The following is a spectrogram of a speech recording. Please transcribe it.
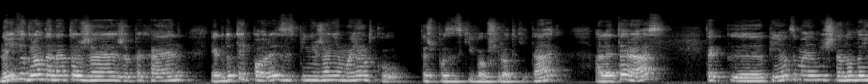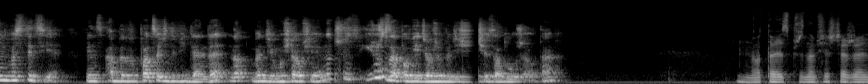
No i wygląda na to, że, że PHN jak do tej pory ze spieniężania majątku też pozyskiwał środki, tak? Ale teraz te e, pieniądze mają iść na nowe inwestycje. Więc aby wypłacać dywidendę, no będzie musiał się, znaczy już zapowiedział, że będzie się zadłużał, tak? No to jest, przyznam się szczerze,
